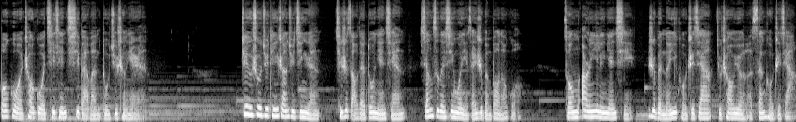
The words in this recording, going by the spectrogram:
包括超过七千七百万独居成年人。这个数据听上去惊人，其实早在多年前，相似的新闻也在日本报道过。从二零一零年起，日本的一口之家就超越了三口之家，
